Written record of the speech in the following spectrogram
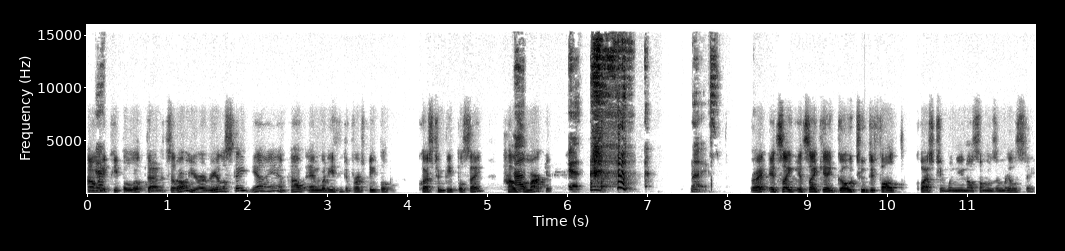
how many people looked at it and said, "Oh, you're in real estate? Yeah, I am." How? And what do you think the first people question people say? How's I'll the market? nice. Right. It's like it's like a go-to default question when you know someone's in real estate.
